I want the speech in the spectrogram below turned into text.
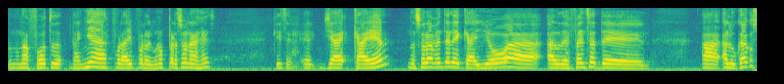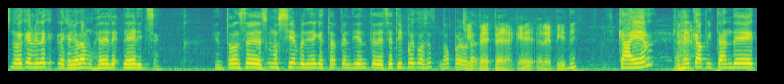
una foto dañadas por ahí por algunos personajes, que dicen, eh, ya caer no solamente le cayó a, a los defensas de a, a Lukaku, sino que también le, le cayó a la mujer de, de Eriksen. Entonces uno siempre tiene que estar pendiente de ese tipo de cosas, ¿no? Pero ¿Qué? la- Espera, espera, ¿qué? ¿Repite? caer, que es el Ajá. capitán de,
